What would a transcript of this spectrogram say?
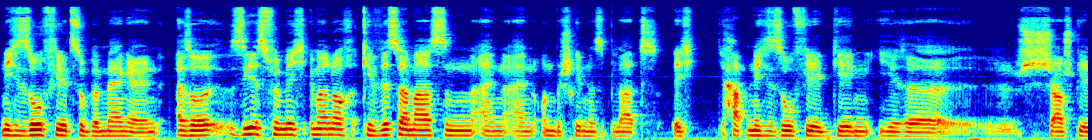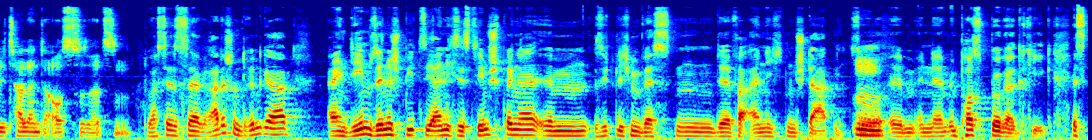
nicht so viel zu bemängeln. Also sie ist für mich immer noch gewissermaßen ein, ein unbeschriebenes Blatt. Ich habe nicht so viel gegen ihre Schauspieltalente auszusetzen. Du hast es ja gerade schon drin gehabt, in dem Sinne spielt sie eigentlich Systemsprenger im südlichen Westen der Vereinigten Staaten, so mm. im, in, im Postbürgerkrieg. Es,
